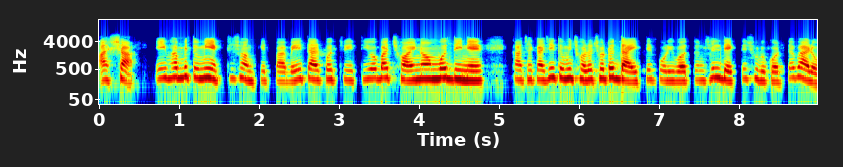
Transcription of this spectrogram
আশা এইভাবে তুমি একটি সংকেত পাবে। তারপর তৃতীয় বা ছয় নম্বর দিনের কাছাকাছি তুমি ছোট ছোট দায়িত্বের পরিবর্তনশীল দেখতে শুরু করতে পারো।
